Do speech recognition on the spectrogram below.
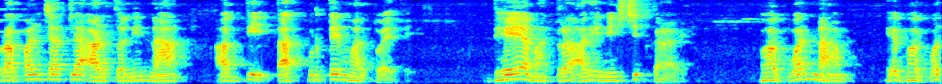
प्रपंचातल्या अडचणींना अगदी तात्पुरते महत्त्व येते. ध्येय मात्र आधी निश्चित करावे. भगवन नाम हे भगवत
